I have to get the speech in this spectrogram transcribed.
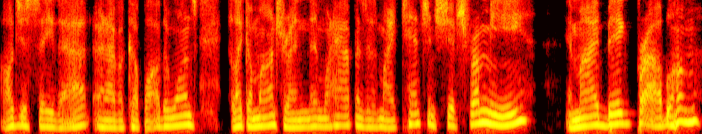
I'll just say that. And I have a couple other ones like a mantra. And then what happens is my attention shifts from me and my big problem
